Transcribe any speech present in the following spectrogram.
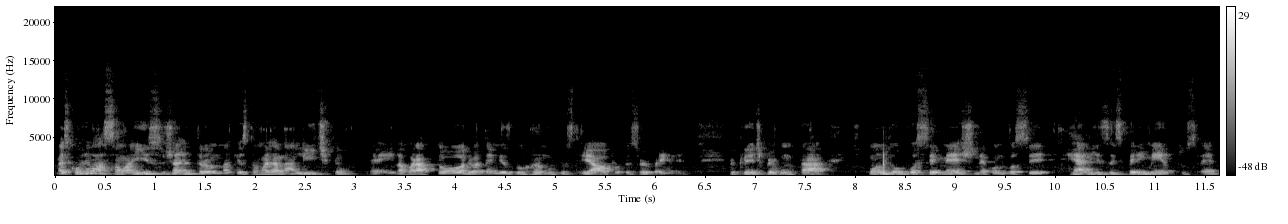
Mas com relação a isso, já entrando na questão mais analítica, é, em laboratório, até mesmo no ramo industrial, professor Brenner, eu queria te perguntar quando você mexe, né, quando você realiza experimentos, é,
